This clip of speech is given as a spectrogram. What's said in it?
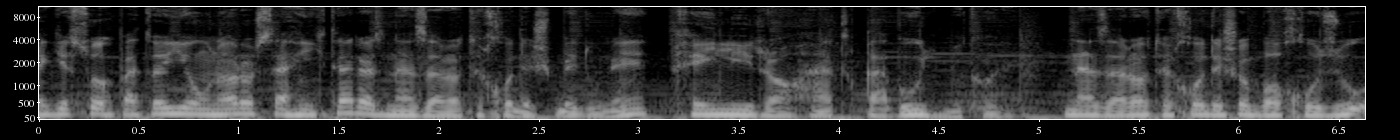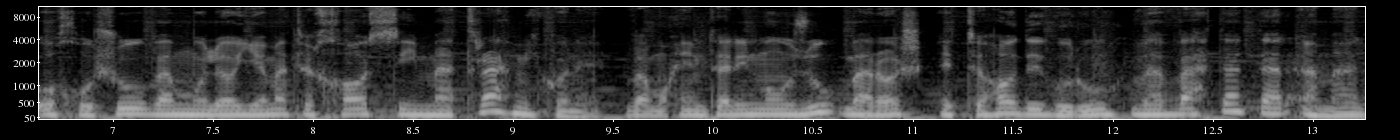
اگه صحبتای اونا رو صحیحتر از نظرات خودش بدونه خیلی راحت قبول می‌کنه. نظرات خودش رو با خضوع و خشوع و ملایمت خاصی مطرح می‌کنه و مهمترین موضوع براش اتحاد گروه و وحدت در عمل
